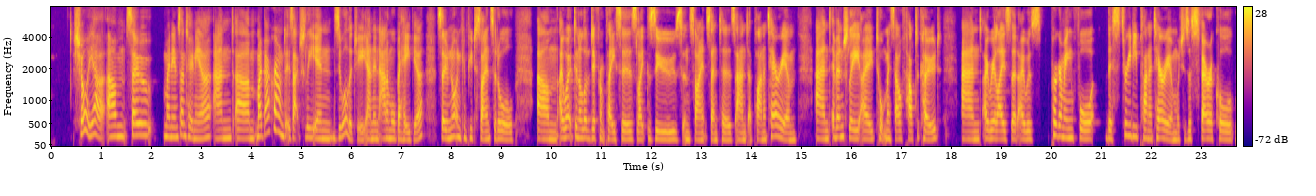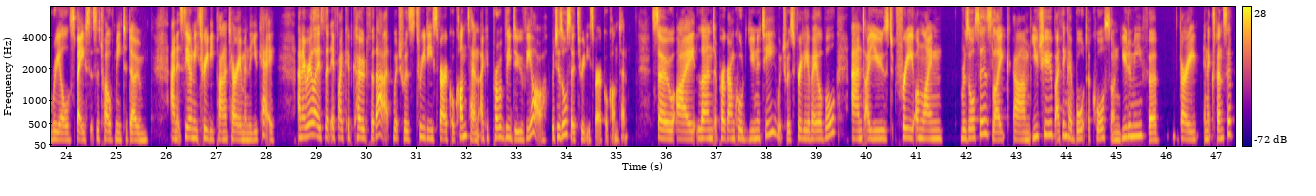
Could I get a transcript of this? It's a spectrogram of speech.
Sure, yeah. Um, so my name's Antonia, and um, my background is actually in zoology and in animal behavior. So not in computer science at all. Um, I worked in a lot of different places like zoos and science centers and a planetarium. And eventually I taught myself how to code. And I realized that I was programming for this 3D planetarium, which is a spherical real space. It's a 12 meter dome. And it's the only 3D planetarium in the UK. And I realized that if I could code for that, which was 3D spherical content, I could probably do VR, which is also 3D spherical content. So I learned a program called Unity, which was freely available, and I used free online resources like um, YouTube. I think I bought a course on Udemy for very inexpensive.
